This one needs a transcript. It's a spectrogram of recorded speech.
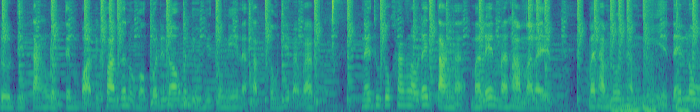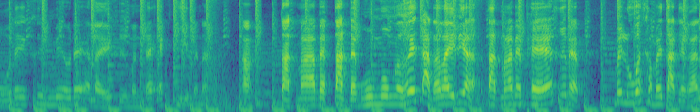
ดูดีตังค์หล่นเต็มบอร์ดความสนุกของโกด้นน็อกมันอยู่ที่ตรงนี้แหละครับ ตรงที่แบบว่า ในทุกๆ ครั้งเราได้ตังค์อะมาเล่นมาทำอะไร มาทำนู่นทำนี่ ได้โล ได้ขึ้นเวล ได้อะไร คือมันได้แอคทีฟอะนะ อะ ตัดมาแบบตัดแบบงงๆอะเฮ้ย ตัดอะไรเนี่ย ตัดมาแบบแพ้ คือแบบ ไม่รู้ว่าทำไมตัดอย่างนั้น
